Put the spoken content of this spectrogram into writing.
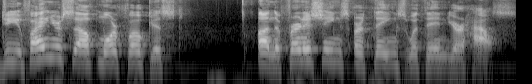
do you find yourself more focused on the furnishings or things within your house?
